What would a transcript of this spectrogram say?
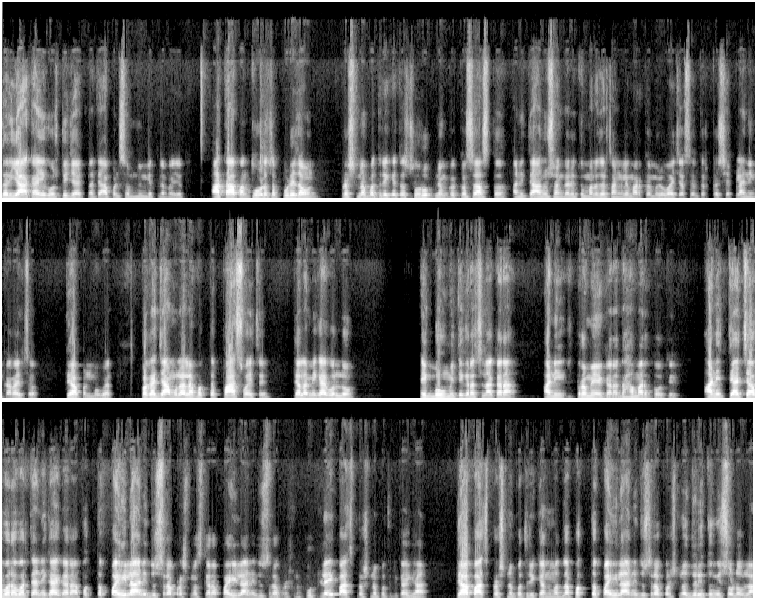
तर या काही गोष्टी ज्या आहेत ना त्या आपण समजून घेतल्या पाहिजेत. आता आपण थोडंसं पुढे जाऊन प्रश्नपत्रिकेचं स्वरूप नेमकं कसं असतं आणि त्या अनुषंगाने तुम्हाला जर चांगले मार्क मिळवायचे असेल तर कसे प्लॅनिंग करायचं ते आपण बघूयात. बघा ज्या मुलाला फक्त पास व्हायचंय त्याला मी काय बोललो? एक भौमितिक रचना करा आणि प्रमेय करा दहा मार्क होतील. आणि त्याच्याबरोबर त्याने काय करा फक्त पहिला आणि दुसरा प्रश्नच करा. पहिला आणि दुसरा प्रश्न. कुठल्याही पाच प्रश्नपत्रिका घ्या. त्या पाच प्रश्नपत्रिकांमधला फक्त पहिला आणि दुसरा प्रश्न जरी तुम्ही सोडवला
